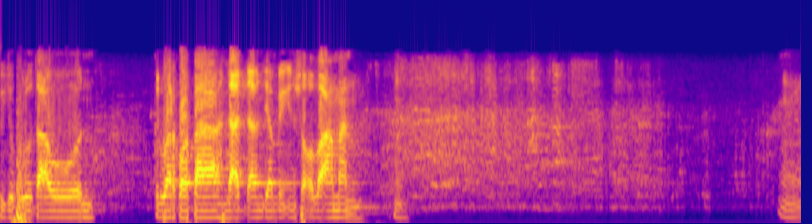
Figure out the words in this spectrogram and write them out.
70 tahun keluar kota tidak ada jamping insya Allah aman hmm. Hmm.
